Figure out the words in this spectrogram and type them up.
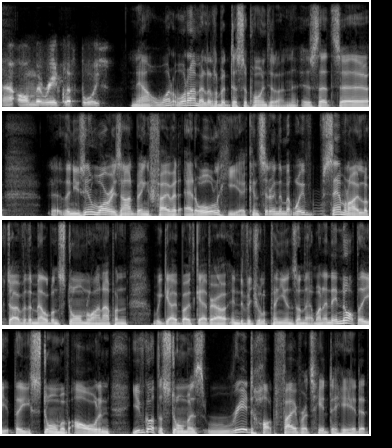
uh, on the Redcliffe boys. Now, what what I'm a little bit disappointed in is that. Uh, the New Zealand Warriors aren't being favoured at all here, considering that we've Sam and I looked over the Melbourne Storm lineup, and we both gave our individual opinions on that one. And they're not the the Storm of old. And you've got the Storm as red hot favourites head to head at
